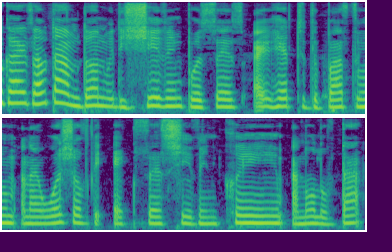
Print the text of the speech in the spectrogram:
So guys, after I'm done with the shaving process, I head to the bathroom and I wash off the excess shaving cream and all of that.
